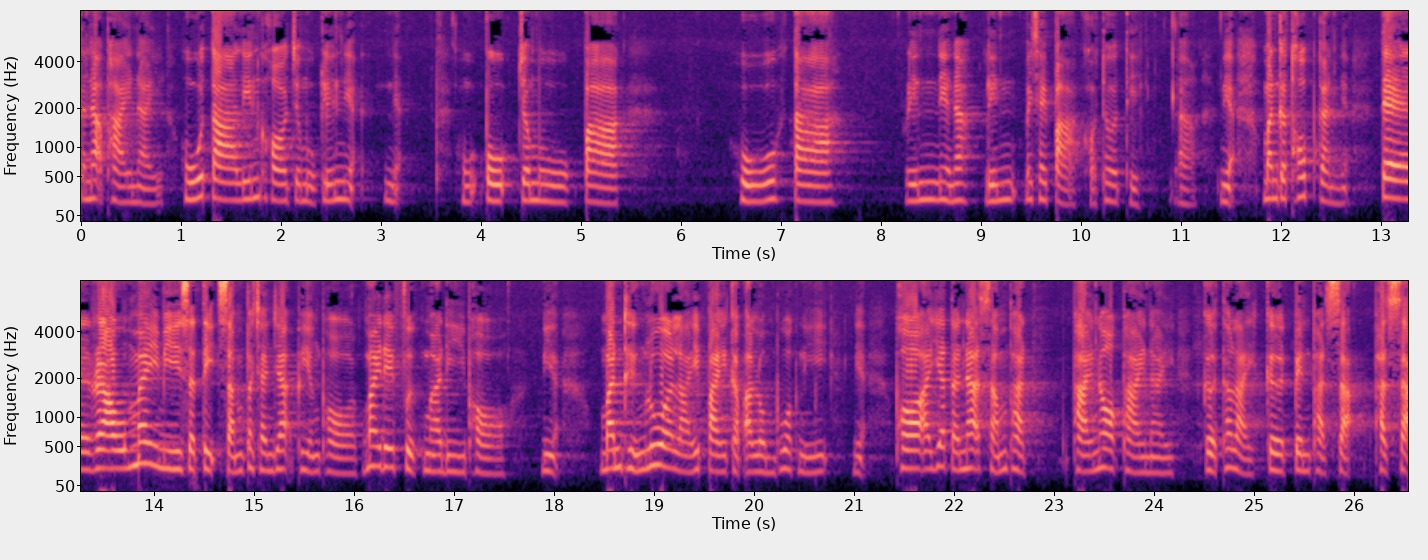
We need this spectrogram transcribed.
ตนะภายใน หูตาลิ้นคอจมูกลิ้นเนี่ยเนี่ยหูปุจมูกปาก หู ตา ลิ้นเนี่ยนะลิ้นไม่ใช่ปากขอโทษทีเนี่ยมันกระทบกันเนี่ย แต่เราไม่มีสติสัมปชัญญะเพียงพอ ไม่ได้ฝึกมาดีพอ เนี่ยมันถึงรั่วไหลไปกับอารมณ์พวกนี้ เนี่ย พออายตนะสัมผัสภายนอกภายใน เกิดเท่าไหร่ เกิดเป็นผัสสะผัสสะ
